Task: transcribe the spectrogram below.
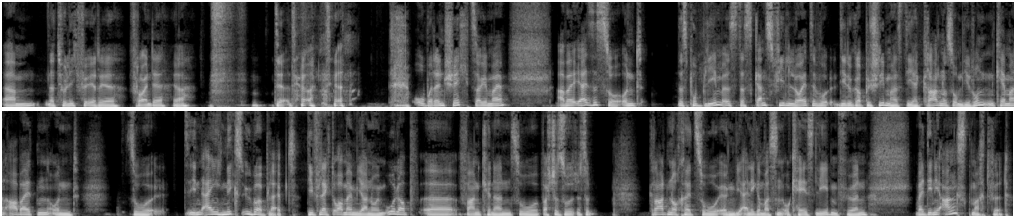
Ähm, natürlich für ihre Freunde, ja, der, der, der oberen Schicht, sage ich mal. Aber ja, es ist so. Und das Problem ist, dass ganz viele Leute, wo, die du gerade beschrieben hast, die ja gerade noch so um die Runden kämmern, arbeiten und so denen eigentlich nichts überbleibt. Die vielleicht auch mal im Jahr nur im Urlaub äh, fahren können, so, weißt du, so, so gerade noch halt so irgendwie einigermaßen okayes Leben führen, weil denen Angst gemacht wird.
